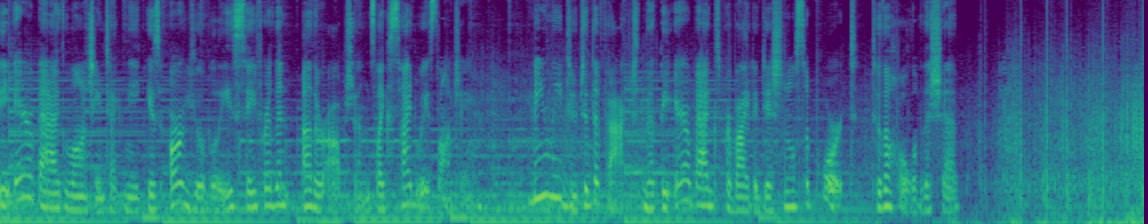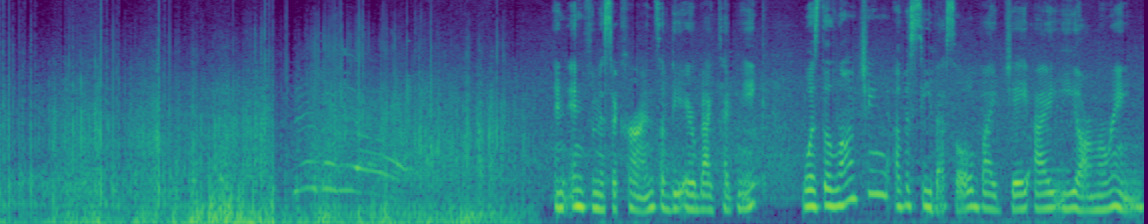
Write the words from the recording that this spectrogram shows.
The airbag launching technique is arguably safer than other options like sideways launching, mainly due to the fact that the airbags provide additional support to the hull of the ship. An infamous occurrence of the airbag technique was the launching of a sea vessel by JIER Marine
